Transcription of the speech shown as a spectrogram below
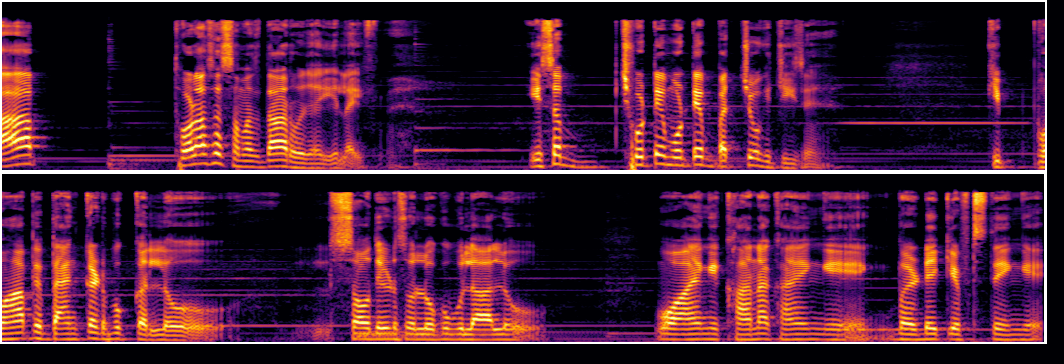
आप थोड़ा सा समझदार हो जाइए लाइफ में। ये सब छोटे मोटे बच्चों की चीज़ें हैं कि वहाँ पे बैंकट बुक कर लो, सौ डेढ़ सौ लोगों को बुला लो, वो आएँगे, खाना खाएँगे बर्थडे गिफ्ट्स देंगे,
